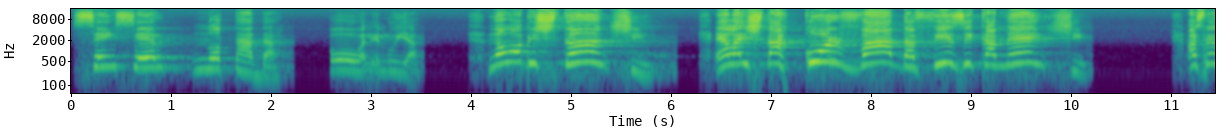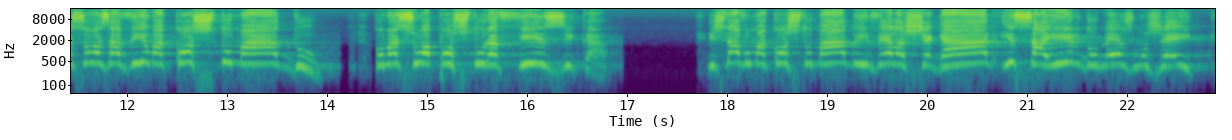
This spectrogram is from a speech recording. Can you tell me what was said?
sem ser notada. Oh, aleluia. Não obstante ela estar curvada fisicamente, as pessoas haviam acostumado com a sua postura física estavam acostumados em vê-la chegar e sair do mesmo jeito.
